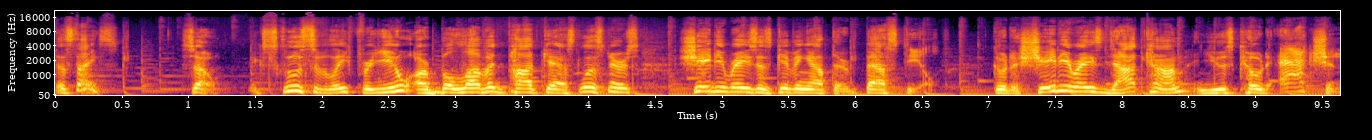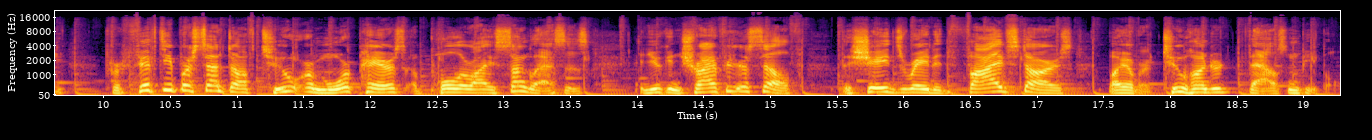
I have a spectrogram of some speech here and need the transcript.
That's nice. So, exclusively for you, our beloved podcast listeners, Shady Rays is giving out their best deal. Go to shadyrays.com and use code ACTION for 50% off two or more pairs of polarized sunglasses, and you can try for yourself the Shades rated five stars by over 200,000 people.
